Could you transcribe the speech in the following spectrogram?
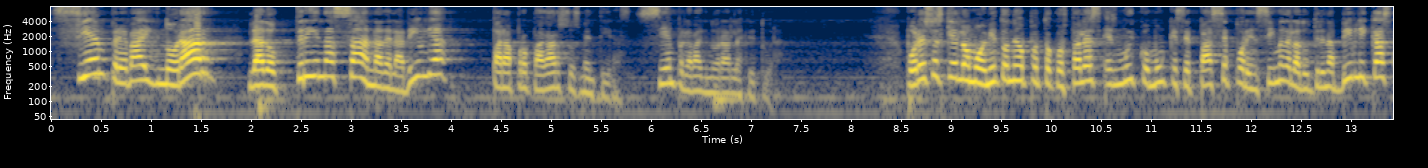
siempre va a ignorar la doctrina sana de la Biblia para propagar sus mentiras. Siempre la va a ignorar la escritura. Por eso es que en los movimientos neopentecostales es muy común que se pase por encima de las doctrinas bíblicas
